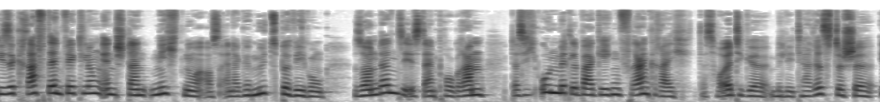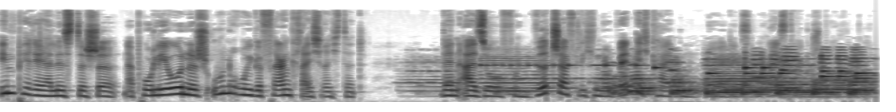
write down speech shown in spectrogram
Diese Kraftentwicklung entstand nicht nur aus einer Gemütsbewegung, sondern sie ist ein Programm, das sich unmittelbar gegen Frankreich, das heutige militaristische, imperialistische, napoleonisch unruhige Frankreich richtet. Wenn also von wirtschaftlichen Notwendigkeiten neuerdings im Reichstag gesprochen wird,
